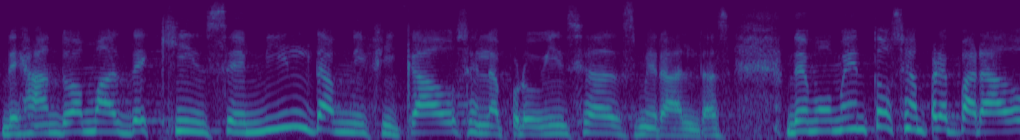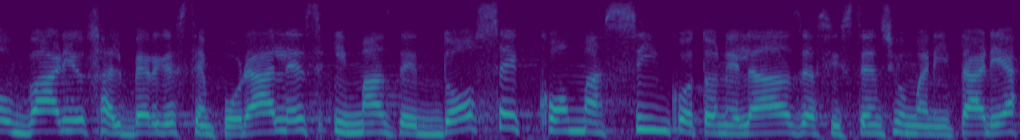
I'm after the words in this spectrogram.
dejando a más de 15 mil damnificados en la provincia de Esmeraldas. De momento se han preparado varios albergues temporales y más de 12,5 toneladas de asistencia humanitaria,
